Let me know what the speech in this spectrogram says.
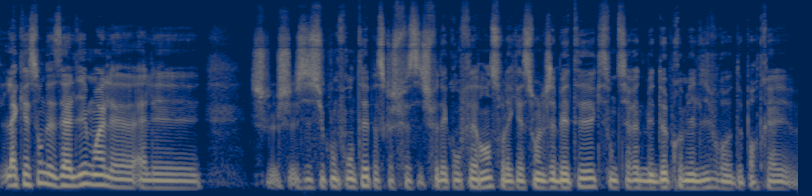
la question des alliés, moi, elle, est- J'y suis confronté parce que je fais, des conférences sur les questions LGBT qui sont tirées de mes deux premiers livres de portraits euh,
